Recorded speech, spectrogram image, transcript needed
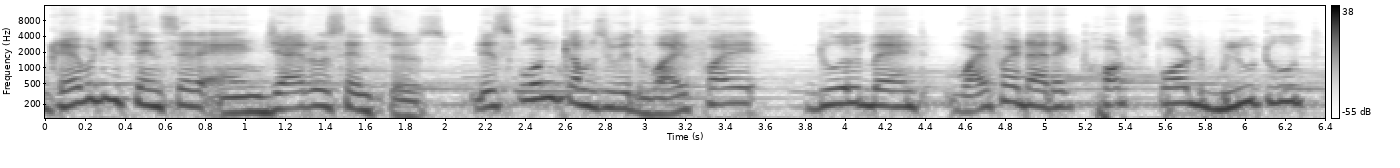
gravity sensor and gyro sensors. This phone comes with Wi-Fi, dual band, Wi-Fi direct hotspot, Bluetooth,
